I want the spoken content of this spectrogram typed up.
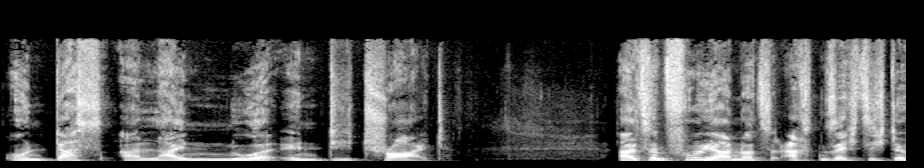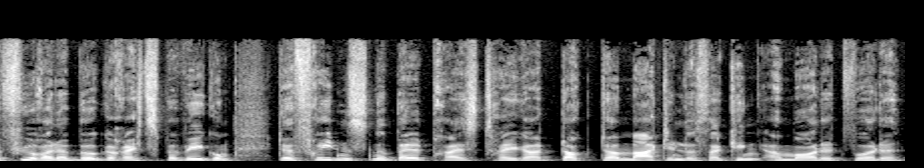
Und das allein nur in Detroit. Als im Frühjahr 1968 der Führer der Bürgerrechtsbewegung, der Friedensnobelpreisträger Dr. Martin Luther King ermordet wurde,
